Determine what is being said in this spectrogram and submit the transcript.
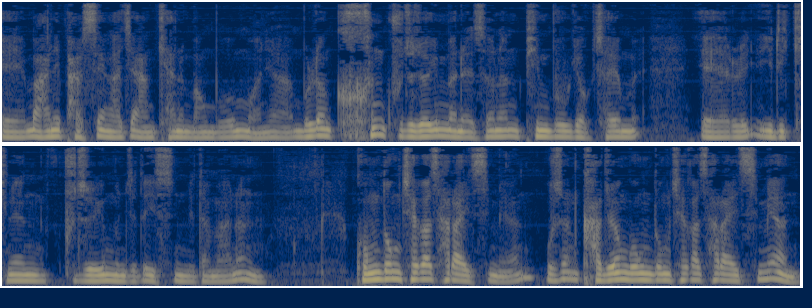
예, 많이 발생하지 않게 하는 방법은 뭐냐. 물론 큰 구조적인 면에서는 빈부격차를 일으키는 구조적인 문제도 있습니다만은 공동체가 살아있으면 우선 가정 공동체가 살아있으면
